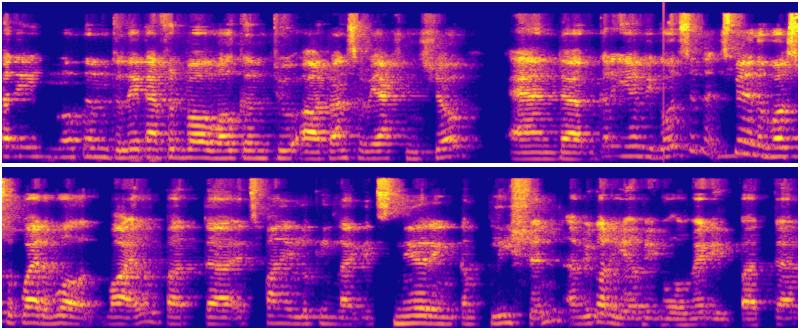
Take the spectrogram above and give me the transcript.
everybody. Welcome to Late Night Football. Welcome to our transfer reaction show. And uh, got a here we go. It's, it's been in the works for quite a while, but uh, it's finally looking like it's nearing completion. And we got a here we go already, but uh,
